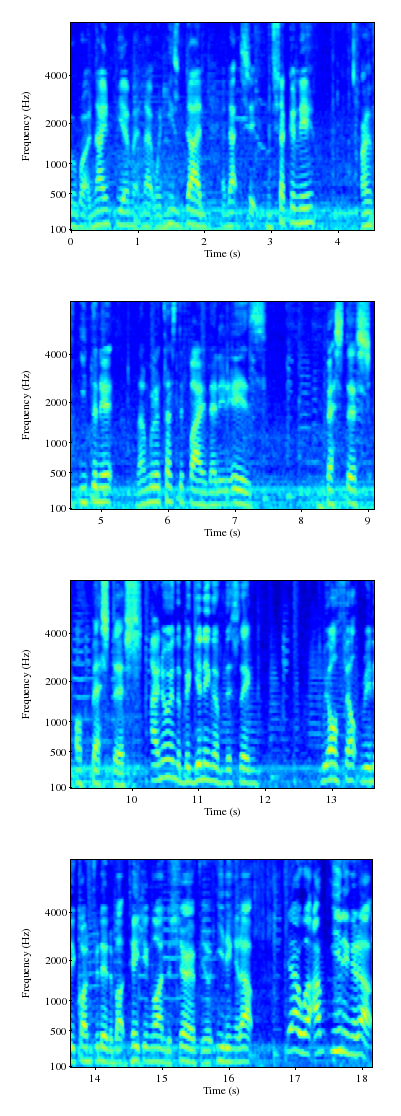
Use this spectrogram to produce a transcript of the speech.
about 9 p.m. at night when he's done, and that's it. And secondly, I've eaten it, and I'm gonna testify that it is bestest of bestest. I know in the beginning of this thing, we all felt really confident about taking on the sheriff, you know, eating it up. Yeah, well, I'm eating it up.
